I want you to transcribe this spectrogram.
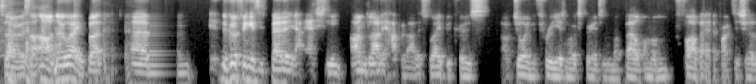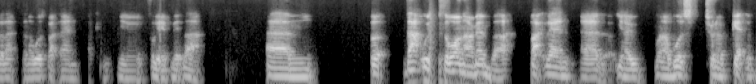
So I was like, oh no way. But um, the good thing is it's better. Actually, I'm glad it happened out this way because I've joined with three years more experience under my belt. I'm a far better practitioner than, than I was back then. I can you know fully admit that. Um, but that was the one I remember back then. Uh, you know when I was trying to get the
